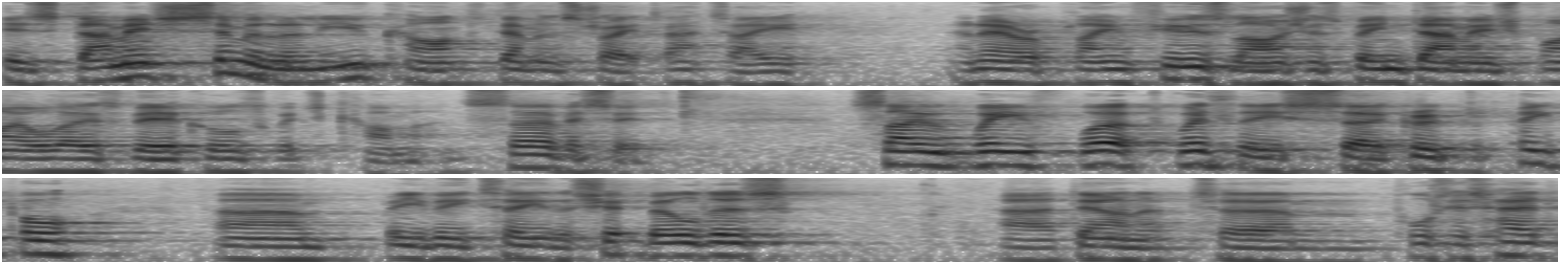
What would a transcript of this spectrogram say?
is damaged. Similarly, you can't demonstrate that a, an aeroplane fuselage has been damaged by all those vehicles which come and service it. So we've worked with these uh, group of people, um, BVT, the shipbuilders, uh, down at um, Portishead.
